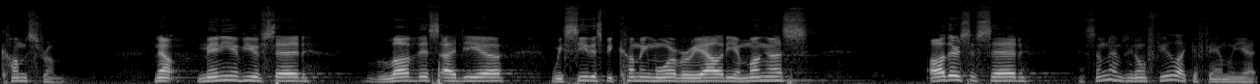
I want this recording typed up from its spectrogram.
comes from. Now, many of you have said, love this idea. We see this becoming more of a reality among us. Others have said, sometimes we don't feel like a family yet.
